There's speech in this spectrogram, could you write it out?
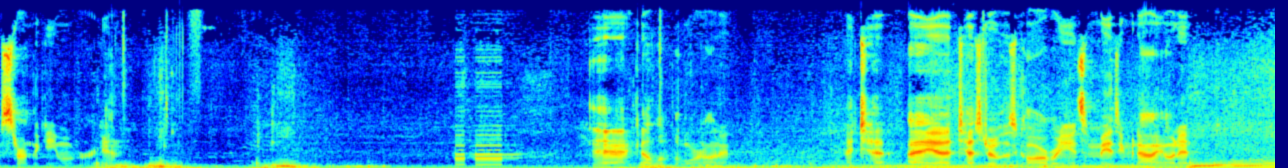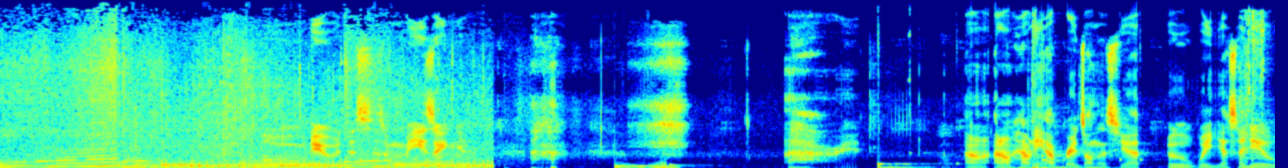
I'm starting the game over again. Yeah, gotta love the horn on it. I, te I uh, test drove this car already, it's amazing, but now I own it. Oh, dude, this is amazing. Alright. I don't, I don't have any upgrades on this yet. Ooh, wait, yes I do.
